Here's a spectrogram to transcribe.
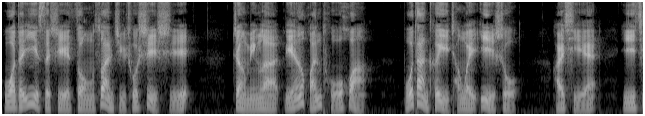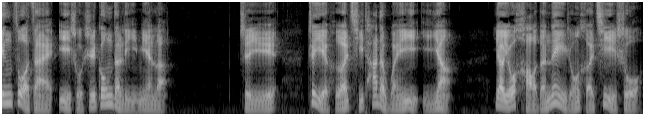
我的意思是，总算举出事实，证明了连环图画不但可以成为艺术，而且已经坐在艺术之宫的里面了。至于这也和其他的文艺一样，要有好的内容和技术，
